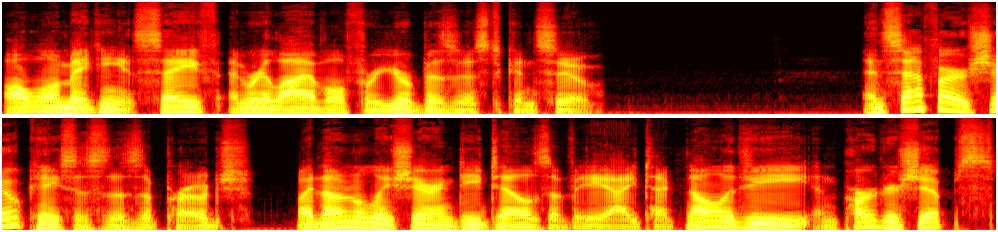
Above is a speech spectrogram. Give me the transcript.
all while making it safe and reliable for your business to consume. And Sapphire showcases this approach by not only sharing details of AI technology and partnerships,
